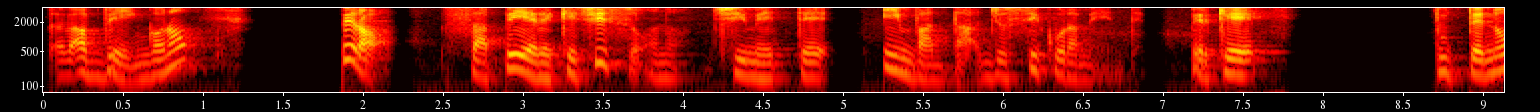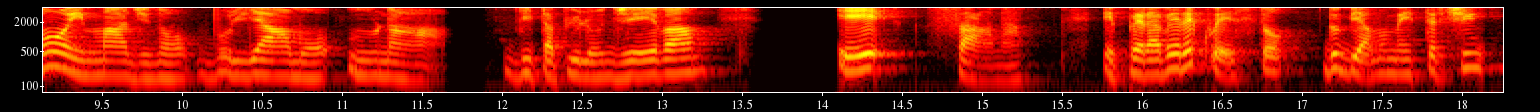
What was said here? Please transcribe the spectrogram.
avvengono, però sapere che ci sono ci mette in vantaggio sicuramente, perché tutte noi immagino vogliamo una vita più longeva e sana e per avere questo dobbiamo metterci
